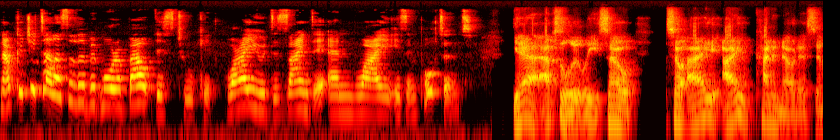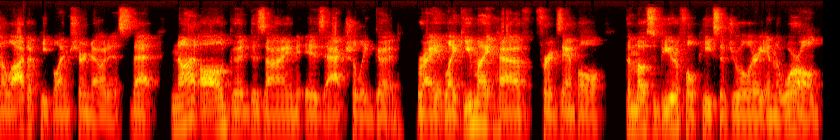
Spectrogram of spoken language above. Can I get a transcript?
Now, could you tell us a little bit more about this toolkit, why you designed it, and why it is important? Yeah, absolutely. So, so I I kind of noticed, and a lot of people I'm sure notice that not all good design is actually good, right? Like you might have, for example, the most beautiful piece of jewelry in the world,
